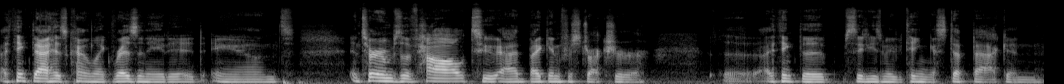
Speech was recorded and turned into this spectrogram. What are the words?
I think that has kind of like resonated. And in terms of how to add bike infrastructure, uh, I think the city is maybe taking a step back, and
